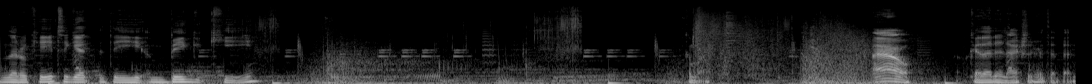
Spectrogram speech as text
Little key to get the big key. Come on. Ow! Okay, that didn't actually hurt that bad.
